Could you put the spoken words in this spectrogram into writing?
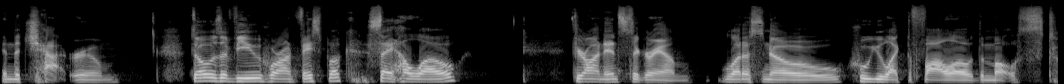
in the chat room. Those of you who are on Facebook, say hello. If you're on Instagram, let us know who you like to follow the most.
